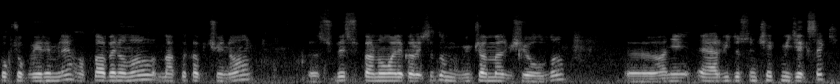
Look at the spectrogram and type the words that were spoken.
Çok çok verimli. Hatta ben onu nakla cappuccino e, ve süpernova ile karıştırdım. Mükemmel bir şey oldu. Ee, hani eğer videosunu çekmeyeceksek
